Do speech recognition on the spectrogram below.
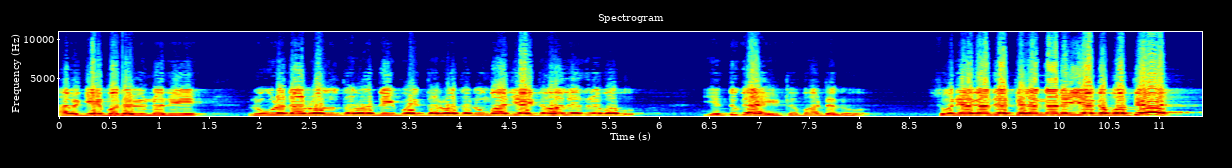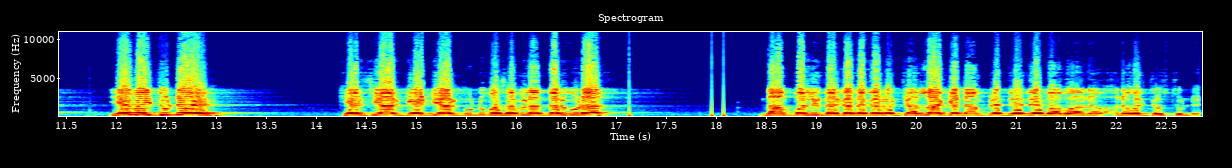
ఆమెకి ఏ పదవి ఉన్నది? నువ్వు కూడా నాలుగు రోజుల తర్వాత దిగిపోయిన తర్వాత నువ్వు మాజీ అవుతావా లేదురా బాబు? ఎందుకు ఇట్లా మాటలు? సోనియా గాంధీ తెలంగాణ ఇయ్యకపోతే ఏమైతుండే? కేసీఆర్ కేటీఆర్ కుటుంబ సభ్యులందరూ కూడా నాంపల్లి దర్గా దగ్గర వచ్చి అల్లాకే నాంపే దేదే బాబా అన అనవలసి వస్తుండే.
